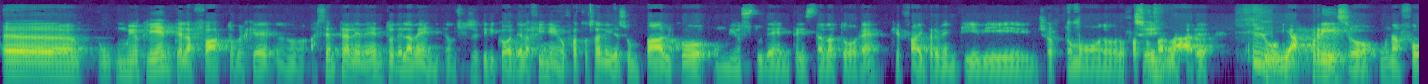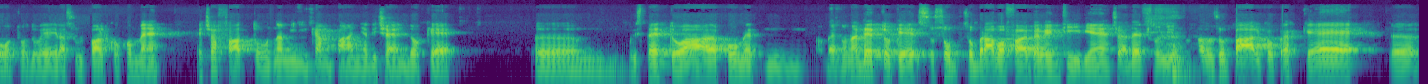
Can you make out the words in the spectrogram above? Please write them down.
Uh, un mio cliente l'ha fatto perché uh, sempre all'evento della vendita, non so se ti ricordi, alla fine ho fatto salire su un palco un mio studente installatore che fa i preventivi in un certo modo, l'ho fatto sì. parlare e lui ha preso una foto dove era sul palco con me e ci ha fatto una mini campagna dicendo che uh, rispetto a come, mh, vabbè, non ha detto che sono so, so bravo a fare preventivi, eh? cioè adesso io sono stato sul palco perché eh,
